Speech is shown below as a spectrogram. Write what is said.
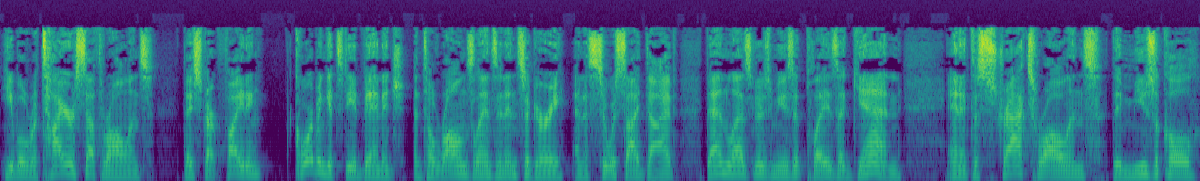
He will retire Seth Rollins. They start fighting. Corbin gets the advantage until Rollins lands an enzuigiri and a suicide dive. Then Lesnar's music plays again, and it distracts Rollins, the musical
